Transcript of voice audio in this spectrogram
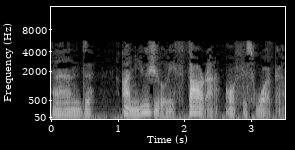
and unusually thorough office worker.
